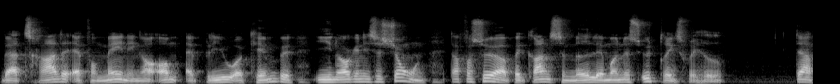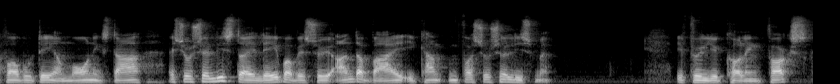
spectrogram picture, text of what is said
være trætte af formaninger om at blive og kæmpe i en organisation, der forsøger at begrænse medlemmernes ytringsfrihed. Derfor vurderer Morningstar, at socialister i Labour vil søge andre veje i kampen for socialisme. Ifølge Colin Fox,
